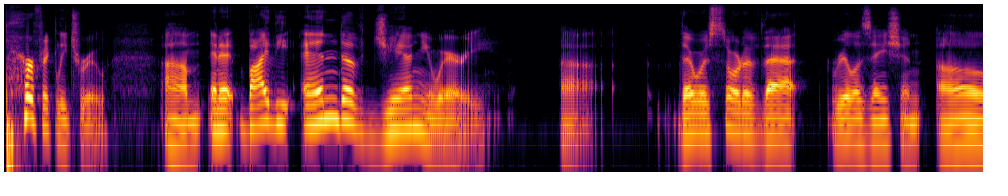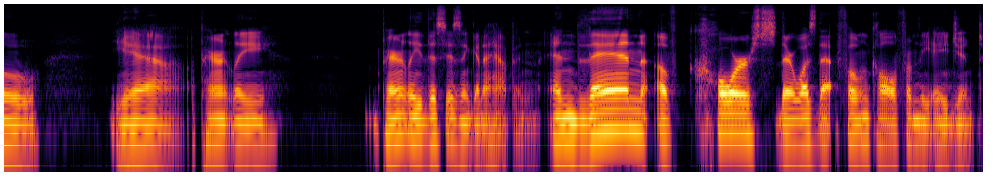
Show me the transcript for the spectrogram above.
perfectly true. Um, and it by the end of January, uh, there was sort of that realization, oh, yeah, apparently apparently this isn't going to happen. And then of course there was that phone call from the agent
